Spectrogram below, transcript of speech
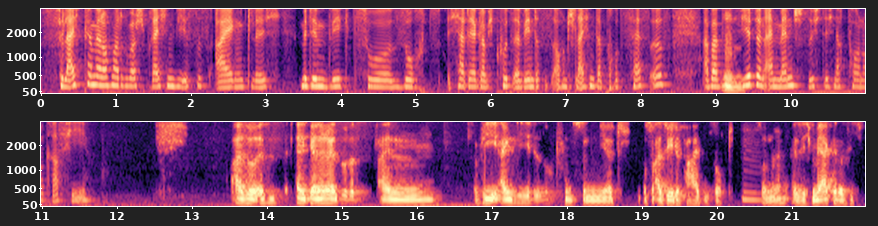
vielleicht können wir noch mal drüber sprechen, wie ist es eigentlich mit dem Weg zur Sucht? Ich hatte ja, glaube ich, kurz erwähnt, dass es auch ein schleichender Prozess ist. Aber wie Mhm. wird denn ein Mensch süchtig nach Pornografie? Also es ist äh, generell so, dass ein, wie eigentlich jede Sucht funktioniert, also also jede Verhaltenssucht. So, Hm. ne? Also ich merke, dass ich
